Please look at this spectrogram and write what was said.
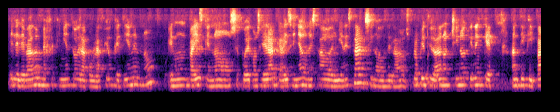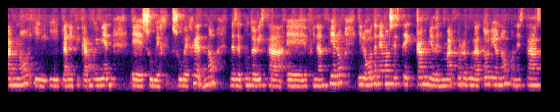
el elevado envejecimiento de la población que tienen, ¿no? en un país que no se puede considerar que ha diseñado un estado del bienestar, sino donde los propios ciudadanos chinos tienen que anticipar ¿no? y, planificar muy bien eh, su, vejez ¿no? desde el punto de vista eh, financiero. Y luego tenemos este cambio del marco regulatorio ¿no? con estas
